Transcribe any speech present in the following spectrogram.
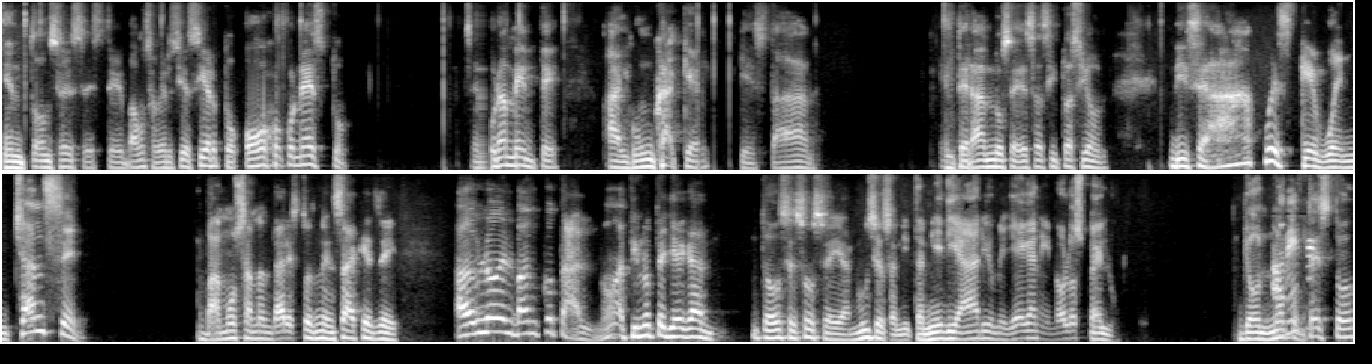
Entonces, este, vamos a ver si es cierto. Ojo con esto. Seguramente algún hacker que está enterándose de esa situación dice, ah, pues qué buen chance vamos a mandar estos mensajes de, hablo del banco tal, ¿no? A ti no te llegan todos esos eh, anuncios, a mí también diario me llegan y no los pelo. Yo no contesto,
